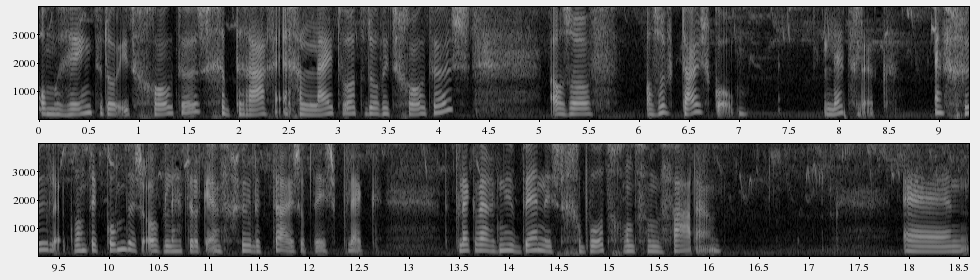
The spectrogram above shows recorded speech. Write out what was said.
omringd door iets groters, gedragen en geleid word door iets groters. Alsof, alsof ik thuis kom. Letterlijk en figuurlijk. Want ik kom dus ook letterlijk en figuurlijk thuis op deze plek. De plek waar ik nu ben is de geboortegrond van mijn vader. En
